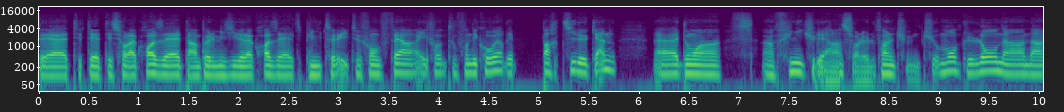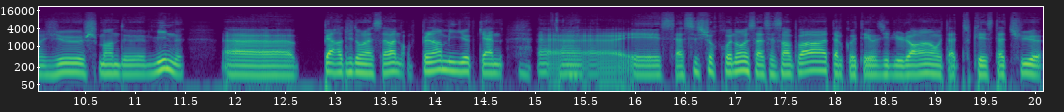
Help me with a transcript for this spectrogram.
t'es es, sur la croisette, t'as un peu le musique de la croisette, puis ils te, font faire, ils font, te font découvrir des parties de Cannes, dont un, un funiculaire hein, sur le, enfin, tu, tu, remontes le long d'un vieux chemin de mine perdu dans la savane, en plein milieu de Cannes. Euh, euh, et c'est assez surprenant et c'est assez sympa. Tu as le côté aux îles du Lorrain où tu as toutes les statues euh,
